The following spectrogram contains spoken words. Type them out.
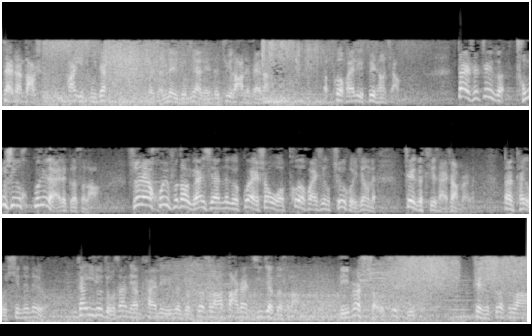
灾难大师。他一出现，这人类就面临着巨大的灾难，破坏力非常强。但是这个重新归来的哥斯拉，虽然恢复到原先那个怪兽啊、破坏性、摧毁性的这个题材上面了，但它有新的内容。你像一九九三年拍的一个叫《哥斯拉大战机械哥斯拉》，里边首次提出这个哥斯拉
